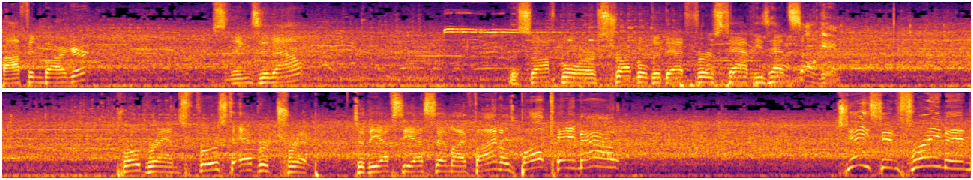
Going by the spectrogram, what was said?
Poffenbarger slings it out. The sophomore struggled in that first half. He's had some game. Program's first ever trip to the FCS semifinals. Ball came out. Jason Freeman,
